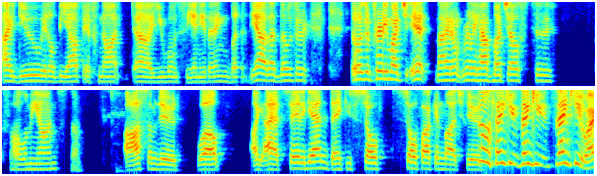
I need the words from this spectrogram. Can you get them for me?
I do, it'll be up. If not, uh, you won't see anything. But yeah, that those are those are pretty much it. I don't really have much else to follow me on. So Awesome, dude. Well, I, I have to say it again. Thank you so so fucking much, dude. no, thank you, thank you, thank you. I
